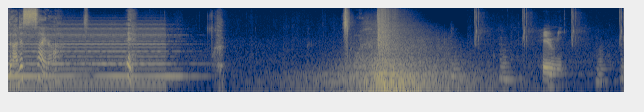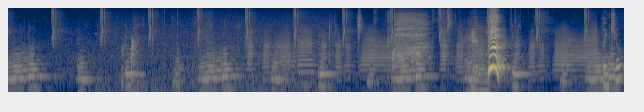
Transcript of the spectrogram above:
the other side, ah. Hey. Hear me. Thank you.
